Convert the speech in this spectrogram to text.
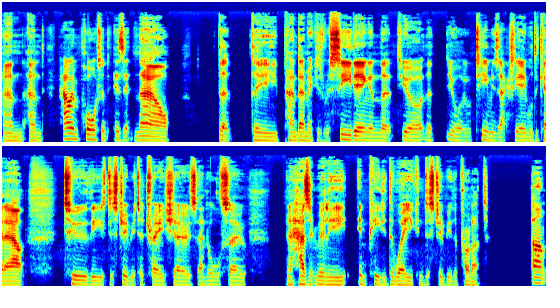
and and how important is it now that the pandemic is receding and that your that your team is actually able to get out to these distributor trade shows and also you know, has it really impeded the way you can distribute the product? Um,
